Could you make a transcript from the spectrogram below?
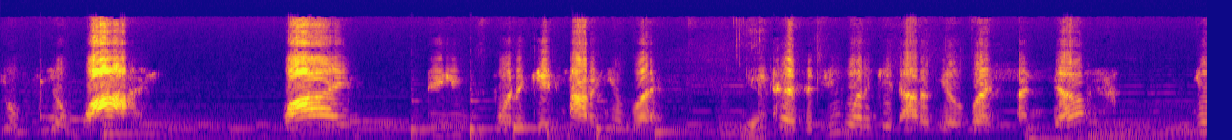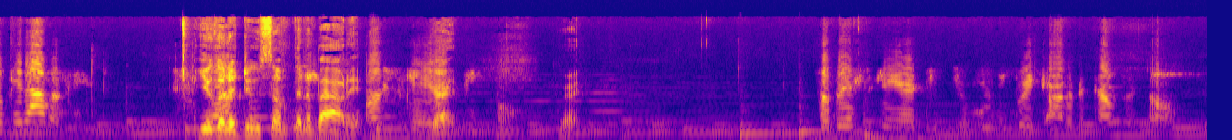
your your why. Why do you want to get out of your rut? Yeah. Because if you want to get out of your rut enough, you'll get out of it. You're gonna do something about it. Are scared Right. people. Right. So they're scared to, to really break out of the comfort zone.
